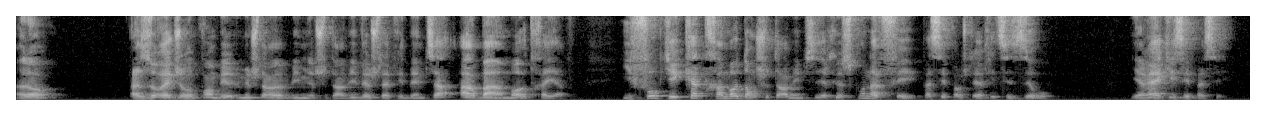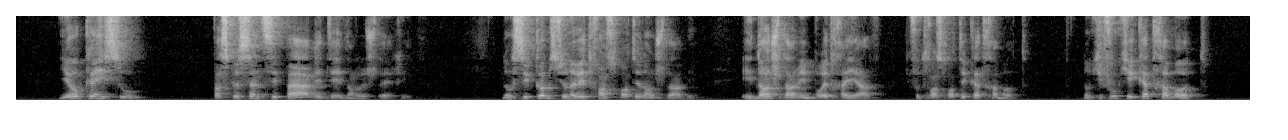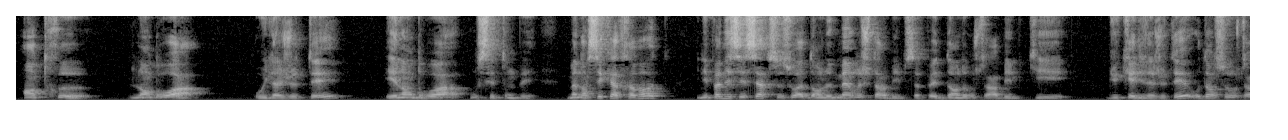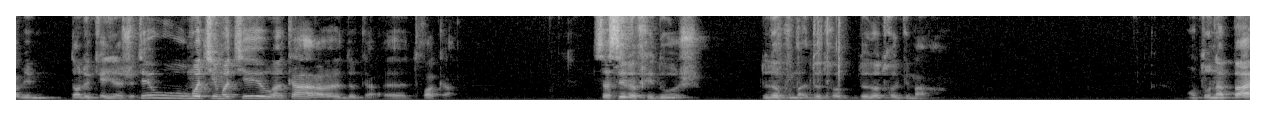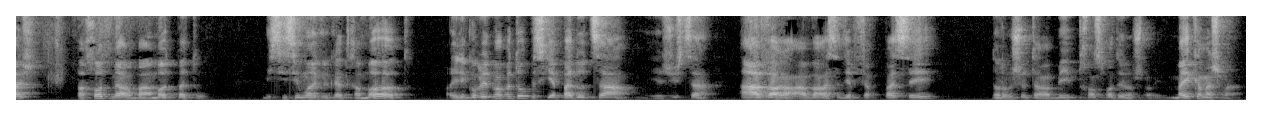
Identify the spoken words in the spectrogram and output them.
Alors, Azorek, je reprends Arba Amot, Chayav. Il faut qu'il y ait quatre Amot dans le Shutarabim. C'est-à-dire que ce qu'on a fait, passer par le c'est zéro. Il n'y a rien qui s'est passé. Il n'y a aucun issou. Parce que ça ne s'est pas arrêté dans le Shutarabim. Donc c'est comme si on avait transporté dans le Shutarabim. Et dans le Shutarabim, pour être Chayav, il faut transporter quatre Amot. Donc il faut qu'il y ait quatre Amot entre l'endroit où il a jeté et l'endroit où c'est tombé. Maintenant, ces quatre amot, il n'est pas nécessaire que ce soit dans le même Rosh Ça peut être dans le est duquel il a jeté, ou dans ce Rosh dans lequel il a jeté, ou moitié-moitié, ou un quart, euh, deux quarts, euh, trois quarts. Ça, c'est le chidouche de notre, de. On tourne la page, Pachot Merba Amot Pato. Mais si c'est moins que quatre amot, il est complètement pato parce qu'il n'y a pas d'autre ça. Il y a juste ça. Avara. Avara, c'est-à-dire faire passer dans le Rishut Arabim, transporter dans le Rishut Arabim.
